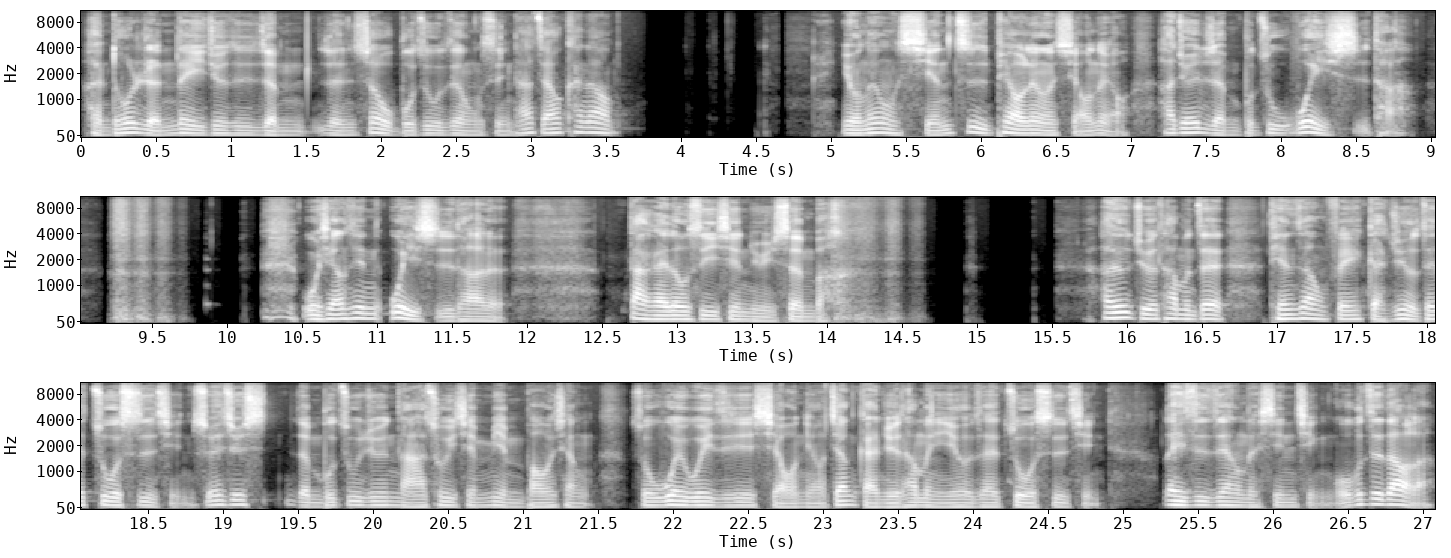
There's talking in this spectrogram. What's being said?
很多人类就是忍忍受不住这种事情，他只要看到有那种闲置漂亮的小鸟，他就会忍不住喂食它。我相信喂食它的大概都是一些女生吧。他就觉得他们在天上飞，感觉有在做事情，所以就忍不住就拿出一些面包，想说喂喂这些小鸟，这样感觉他们也有在做事情，类似这样的心情，我不知道啦，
